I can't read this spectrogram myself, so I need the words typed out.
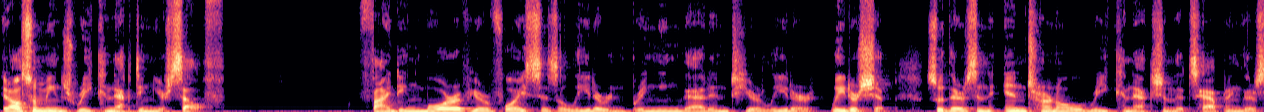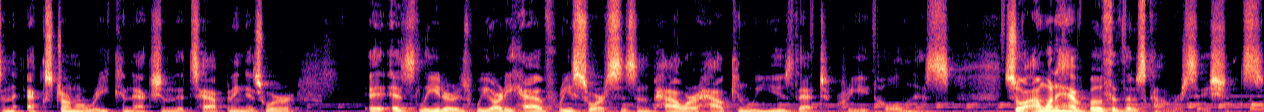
It also means reconnecting yourself, finding more of your voice as a leader and bringing that into your leader leadership. So there's an internal reconnection that's happening. There's an external reconnection that's happening as we're as leaders, we already have resources and power. How can we use that to create wholeness? So I want to have both of those conversations.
